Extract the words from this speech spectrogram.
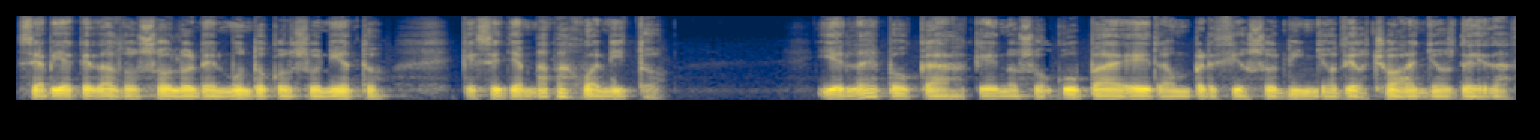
se había quedado solo en el mundo con su nieto, que se llamaba Juanito, y en la época que nos ocupa era un precioso niño de ocho años de edad.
